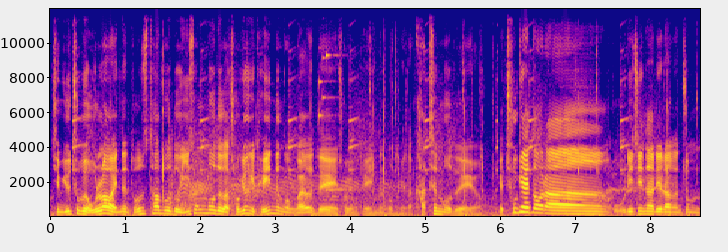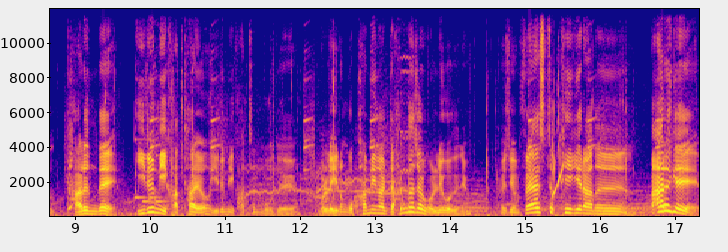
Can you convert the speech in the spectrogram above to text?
지금 유튜브에 올라와 있는 돈스타브도 이송 모드가 적용이 돼 있는 건가요? 네 적용돼 있는 겁니다. 같은 모드예요. 투게더랑 오리지널이랑은 좀 다른데 이름이 같아요. 이름이 같은 모드예요. 원래 이런 거 파밍할 때 한나절 걸리거든요. 지금 fast pick이라는 빠르게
